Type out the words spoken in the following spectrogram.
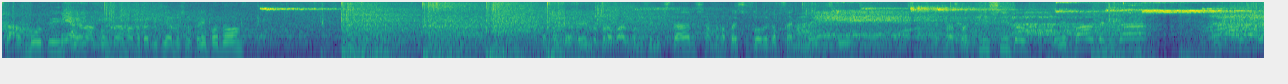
Σταμούτη, για να δούμε άμα θα πετυχεί έμεσο τρίποντο. Θα διαβρύνει το προβάδισμα του Phoenix Stars, άμα θα πάει στους 12 που θα είναι η μέγιστη. Και θα στοχίσει το rebound τελικά. Rebound αυτό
